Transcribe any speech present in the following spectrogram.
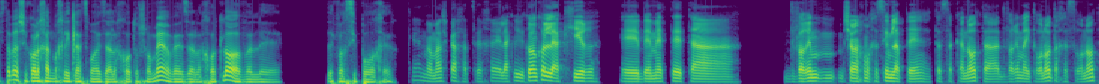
מסתבר שכל אחד מחליט לעצמו איזה הלכות הוא שומר ואיזה הלכות לא, אבל uh, זה כבר סיפור אחר. כן, ממש ככה, צריך אה, להקפיד, קודם כל להכיר אה, באמת את הדברים שאנחנו מכניסים לפה, את הסכנות, הדברים, היתרונות, החסרונות,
